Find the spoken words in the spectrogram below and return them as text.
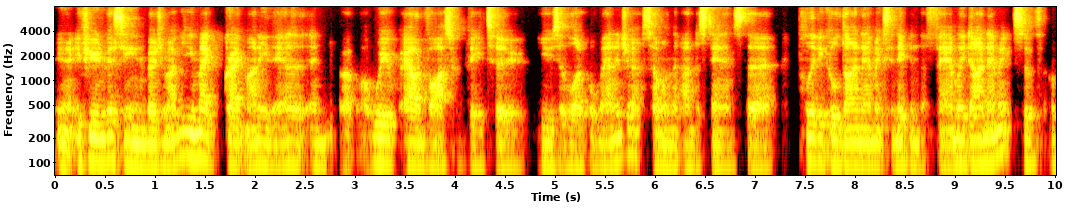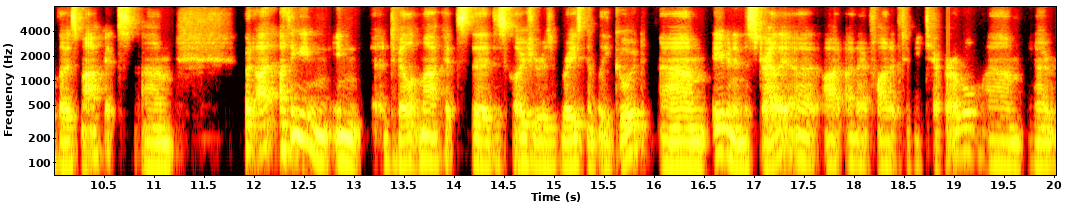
you know if you're investing in emerging market, you make great money there. And uh, we our advice would be to use a local manager, someone that understands the political dynamics and even the family dynamics of, of those markets. Um, but I, I, think in, in developed markets, the disclosure is reasonably good. Um, even in Australia, I, I, don't find it to be terrible. Um, you know,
